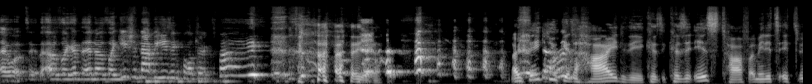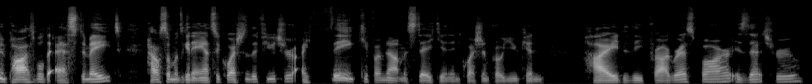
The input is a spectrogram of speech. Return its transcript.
I won't say that. I was like, at the end, I was like, you should not be using Qualtrics. Bye. yeah. I think you was... can hide the because because it is tough. I mean, it's it's impossible to estimate how someone's going to answer questions in the future. I think, if I'm not mistaken, in Question Pro you can hide the progress bar. Is that true?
